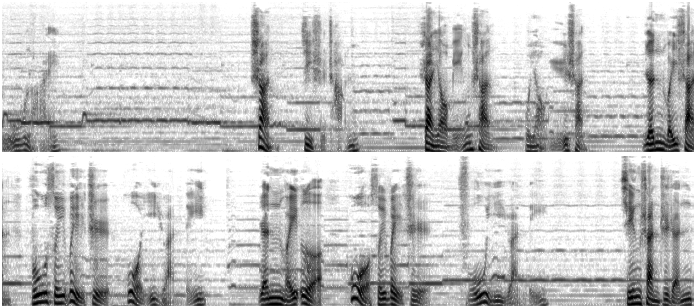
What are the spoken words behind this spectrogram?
如来。善即是禅，善要明善，不要愚善。人为善，福虽未至，祸已远离；人为恶，祸虽未至，福已远离。行善之人，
